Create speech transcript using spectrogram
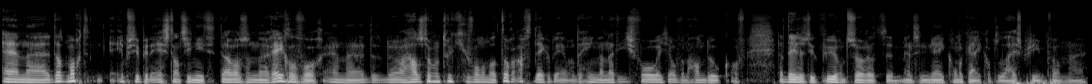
En uh, dat mocht in principe in eerste instantie niet. Daar was een uh, regel voor. En uh, we hadden ze toch een trucje gevonden om dat toch af te dekken. Op de, want er hing dan net iets voor, weet je, of een handdoek. Of, dat deden ze natuurlijk puur om te zorgen dat de mensen niet mee konden kijken op de livestream. Van,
